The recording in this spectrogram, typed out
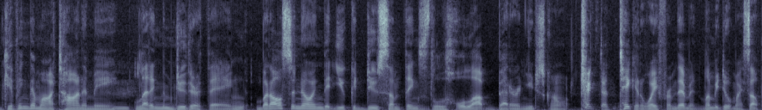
Giving them autonomy, letting them do their thing, but also knowing that you could do some things a whole lot better, and you just going to take the take it away from them and let me do it myself.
